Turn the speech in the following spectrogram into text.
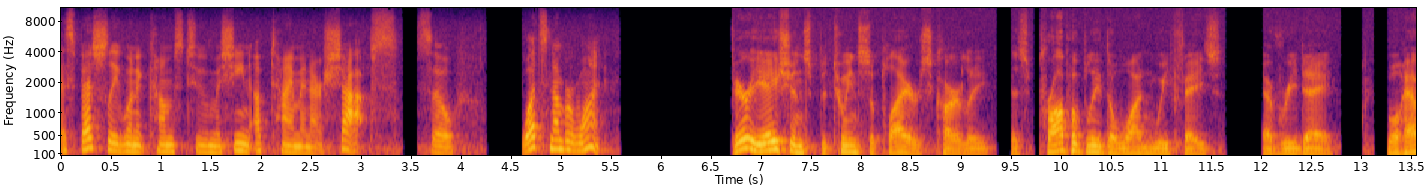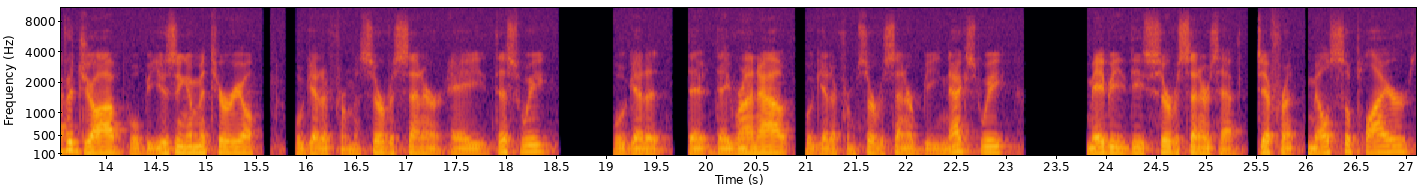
especially when it comes to machine uptime in our shops. So, what's number one? Variations between suppliers, Carly, is probably the one we face every day. We'll have a job, we'll be using a material, we'll get it from a service center A this week, we'll get it, they, they run out, we'll get it from service center B next week. Maybe these service centers have different mill suppliers.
